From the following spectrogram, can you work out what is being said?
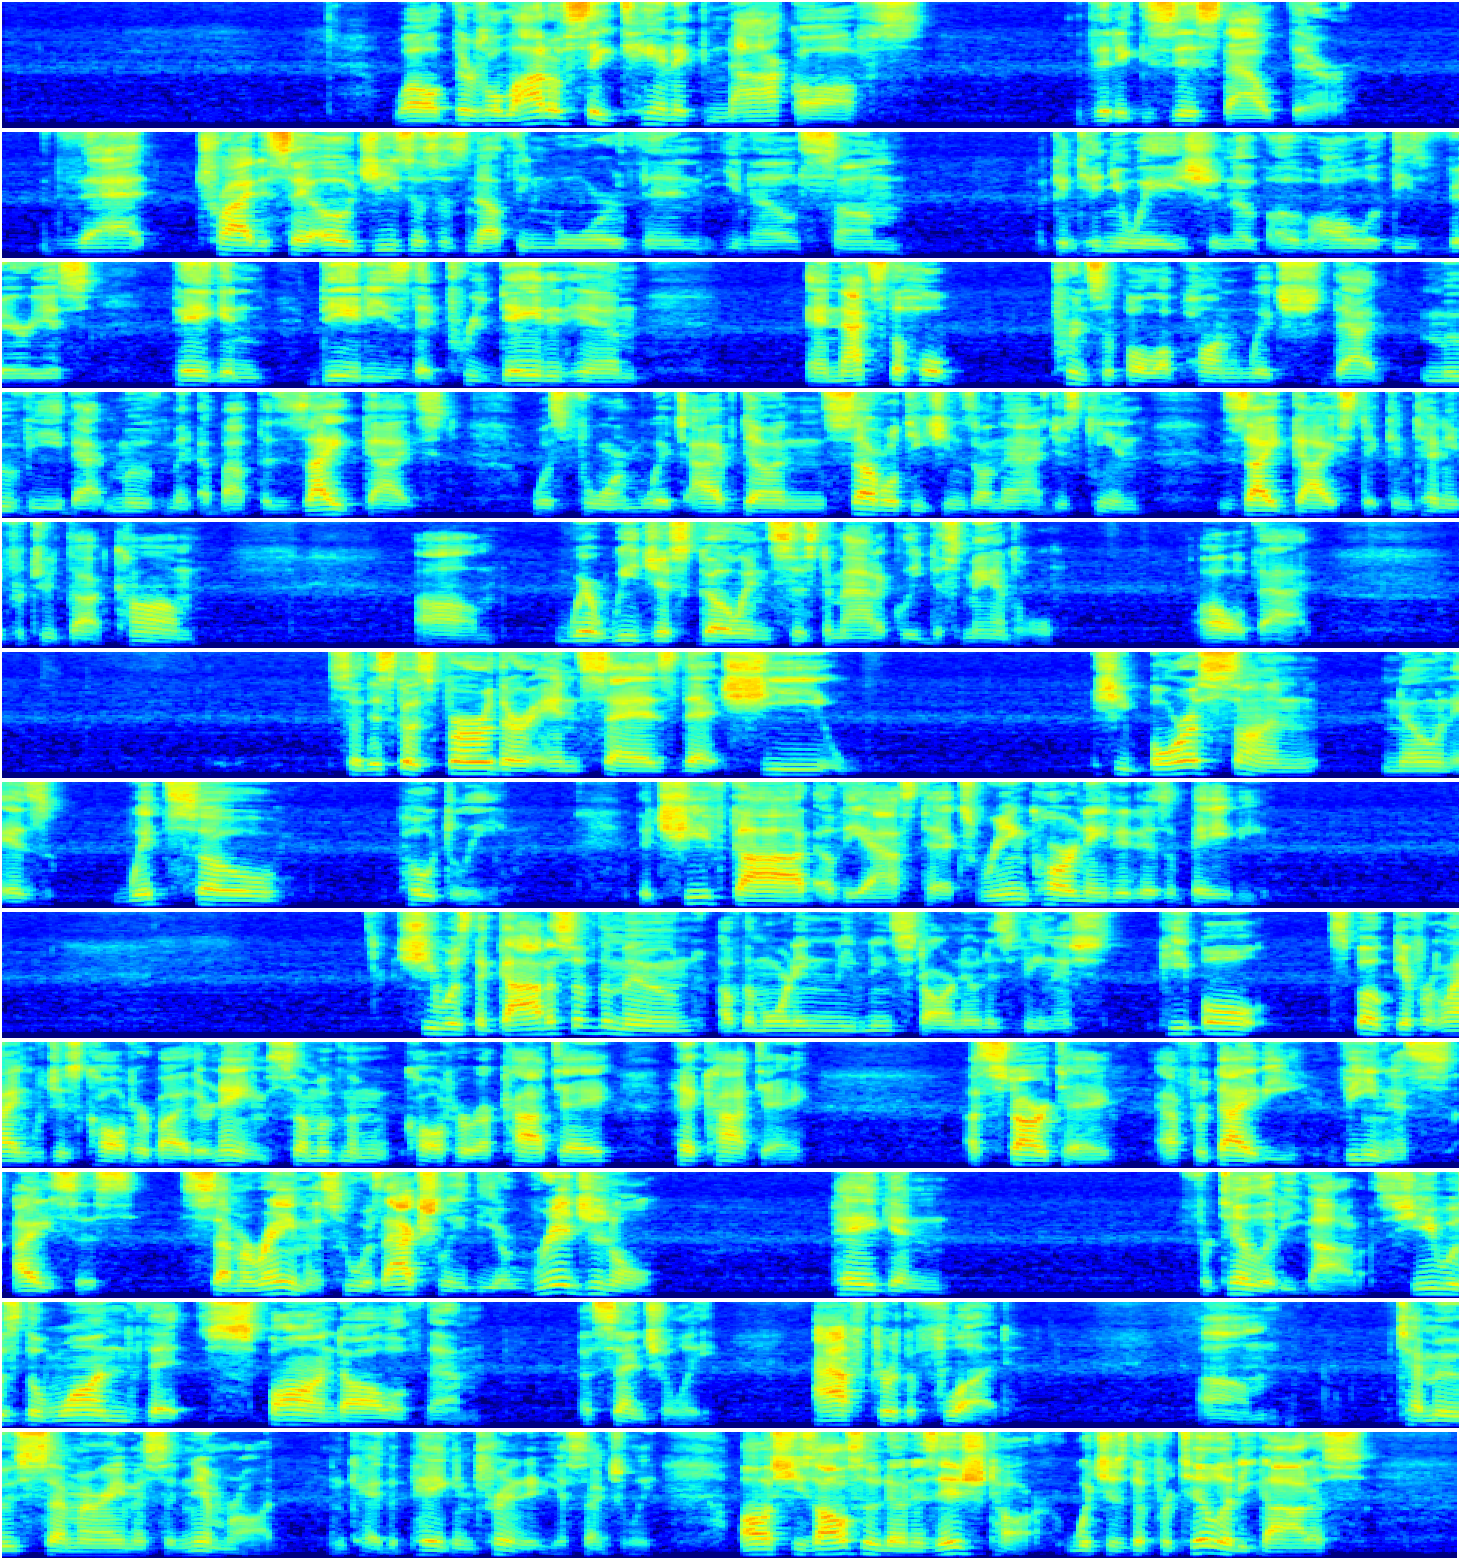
Well, there's a lot of satanic knockoffs that exist out there that try to say, oh, Jesus is nothing more than, you know, some continuation of, of all of these various pagan deities that predated him. And that's the whole principle upon which that movie, that movement about the zeitgeist was formed, which I've done several teachings on that, just keying zeitgeist at contendingfortruth.com, um, where we just go and systematically dismantle all of that. So this goes further and says that she she bore a son known as Huitzilopochtli the chief god of the Aztecs, reincarnated as a baby. She was the goddess of the moon, of the morning and evening star, known as Venus. People spoke different languages, called her by their names. Some of them called her Akate, Hecate, Astarte, Aphrodite, Venus, Isis, Semiramis, who was actually the original pagan fertility goddess. She was the one that spawned all of them essentially, after the flood. Um, Tammuz, Semiramis, and Nimrod. Okay, the pagan trinity, essentially. Oh, she's also known as Ishtar, which is the fertility goddess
